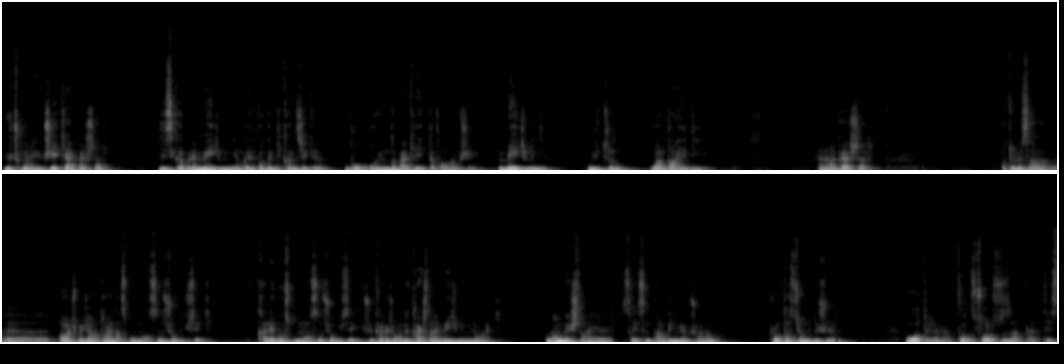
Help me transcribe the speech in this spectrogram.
3 mana 3'e 2 arkadaşlar. Discover'e Mage Minion. Evet bakın dikkatinizi çekerim. Bu oyunda belki de ilk defa olan bir şey. Mage Minion. Neutral'lar dahil değil. Yani arkadaşlar atıyorum mesela e, Archmage Antonidas bulma olasılığınız çok yüksek. Kalegos bulma olasılığınız çok yüksek. Çünkü arkadaşlar oyunda kaç tane Mage Minion var ki? 15 tane yani. Sayısını tam bilmiyorum şu an ama. Rotasyonu düşünün. Water Elemental, Sorcerer's Apprentice,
